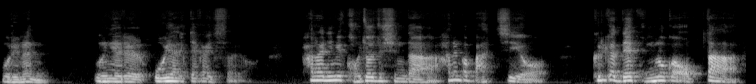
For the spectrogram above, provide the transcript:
우리는 은혜를 오해할 때가 있어요. 하나님이 거저 주신다 하는 거 맞지요. 그러니까 내 공로가 없다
